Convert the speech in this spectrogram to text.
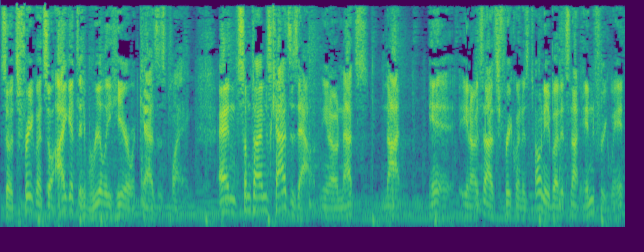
so it's frequent so i get to really hear what kaz is playing and sometimes kaz is out you know and that's not eh, you know, it's not as frequent as Tony, but it's not infrequent.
